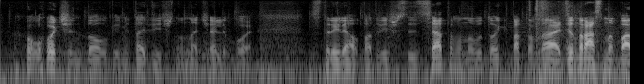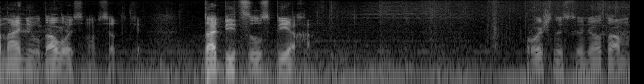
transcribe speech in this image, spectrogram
очень долго и методично в начале боя стрелял по 260-му, но в итоге потом, да, один раз на банане удалось ему все-таки добиться успеха. Прочность у него там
